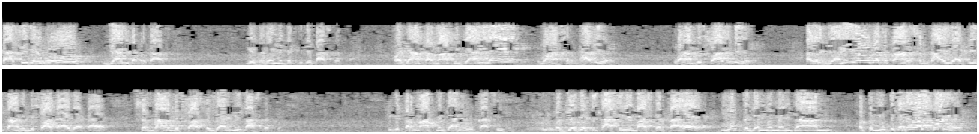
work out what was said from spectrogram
काशी जो है वो ज्ञान का प्रकाश है, जो हृदय में व्यक्ति के बात करता है। और जहाँ परमात्मा ज्ञान है, वहाँ श्रद्धा भी है, वहाँ विश्वास भी है। अगर ज्ञान ही न होगा तो कहाँ से श्रद्धा आई जाती है, कहाँ से विश्वास आया जाता है? श्रद्धा और विश्वास तो ज्ञान में ही बात करते हैं। क्योंकि परमात्मा ज्ञान है, वो काशी है। और जो व्यक्ति काशी में बास करता है, मुक्त जन्म नहीं ज्ञान। और तो मुक्त करने वाला कौन है?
